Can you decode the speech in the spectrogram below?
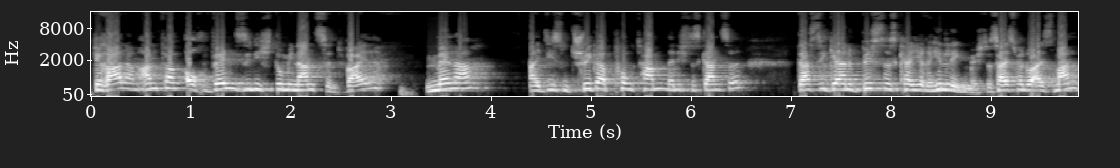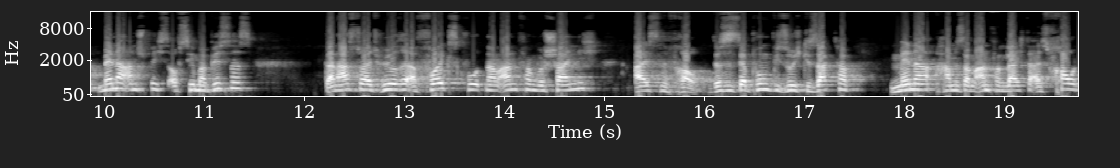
gerade am Anfang, auch wenn sie nicht dominant sind, weil Männer diesen Triggerpunkt haben, nenne ich das Ganze, dass sie gerne Business-Karriere hinlegen möchten. Das heißt, wenn du als Mann Männer ansprichst aufs Thema Business, dann hast du halt höhere Erfolgsquoten am Anfang wahrscheinlich als eine Frau. Das ist der Punkt, wieso ich gesagt habe, Männer haben es am Anfang leichter als Frauen.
